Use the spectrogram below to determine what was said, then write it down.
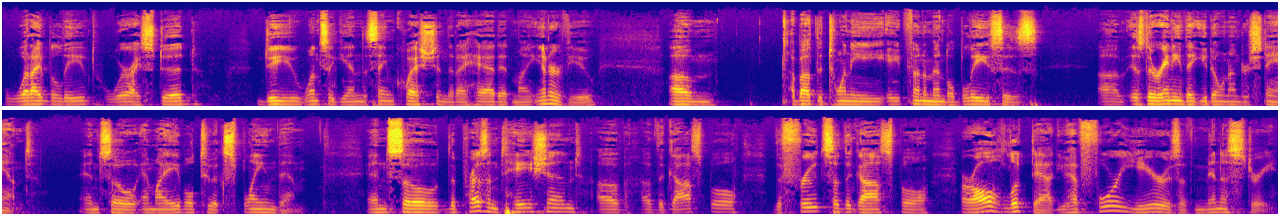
what I believed, where I stood. Do you, once again, the same question that I had at my interview um, about the 28 fundamental beliefs is um, is there any that you don't understand? And so, am I able to explain them? And so, the presentation of, of the gospel, the fruits of the gospel, are all looked at. You have four years of ministry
